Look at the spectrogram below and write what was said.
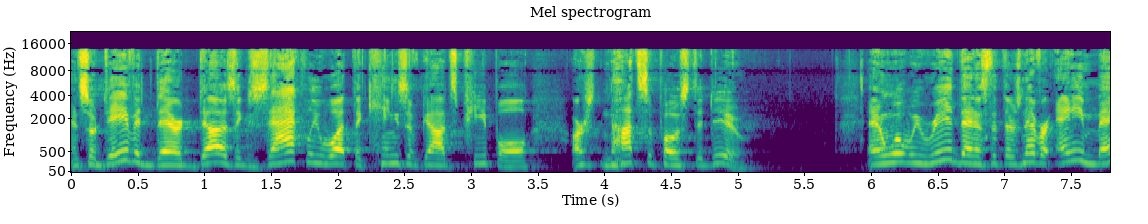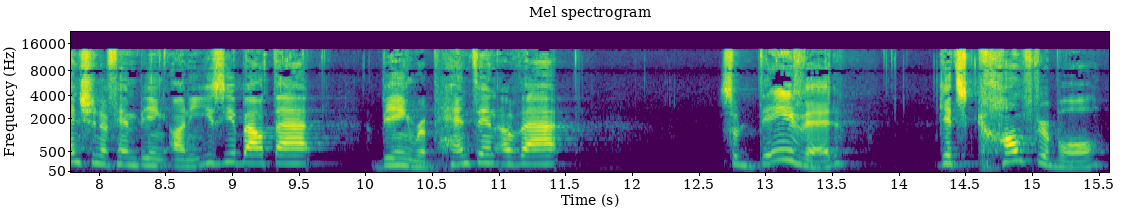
And so David there does exactly what the kings of God's people are not supposed to do. And what we read then is that there's never any mention of him being uneasy about that, being repentant of that. So David gets comfortable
